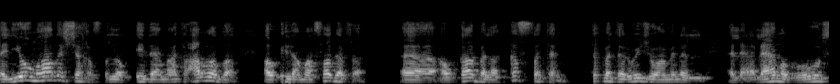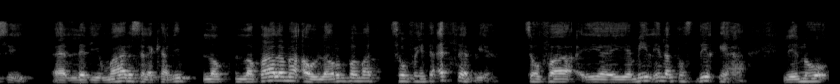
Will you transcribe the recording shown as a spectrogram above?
اليوم هذا الشخص إذا ما تعرض أو إذا ما صدف آه، أو قابل قصة تم ترويجها من الإعلام الروسي الذي يمارس الأكاذيب لطالما أو لربما سوف يتأثر بها سوف يميل إلى تصديقها لأنه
